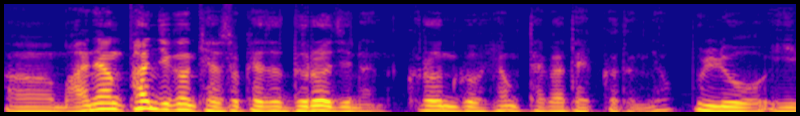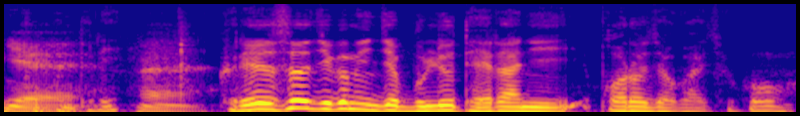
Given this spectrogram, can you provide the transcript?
어, 마냥판 지금 계속해서 늘어지는 그런 그 형태가 됐거든요. 물류 이 예. 부분들이. 예. 그래서 지금 이제 물류 대란이 벌어져 가지고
